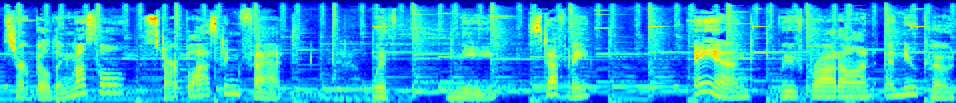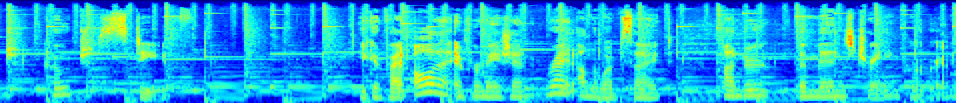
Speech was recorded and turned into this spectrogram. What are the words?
Start building muscle, start blasting fat with me, Stephanie, and we've brought on a new coach, Coach Steve. You can find all that information right on the website under the men's training program.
